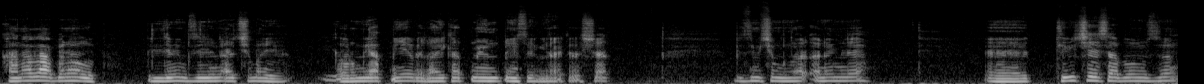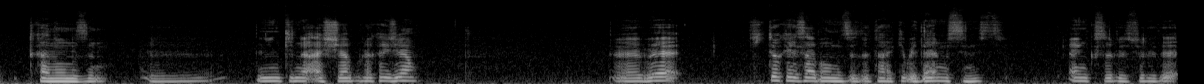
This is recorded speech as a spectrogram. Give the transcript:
Kanala abone olup bildirim zilini açmayı, yorum yapmayı ve like atmayı unutmayın sevgili arkadaşlar. Bizim için bunlar önemli. E, Twitch hesabımızın, kanalımızın e, linkini aşağı bırakacağım. Ee, ve TikTok hesabımızı da takip eder misiniz? En kısa bir sürede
